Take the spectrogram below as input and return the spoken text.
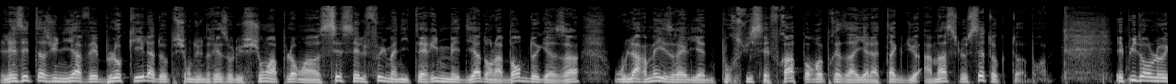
les États-Unis avaient bloqué l'adoption d'une résolution appelant à un cessez-le-feu humanitaire immédiat dans la bande de Gaza, où l'armée israélienne poursuit ses frappes en représailles à l'attaque du Hamas le 7 octobre. Et puis dans le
